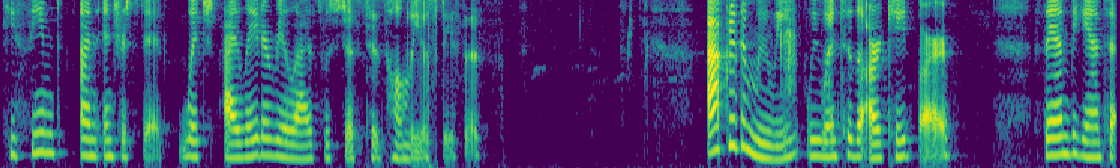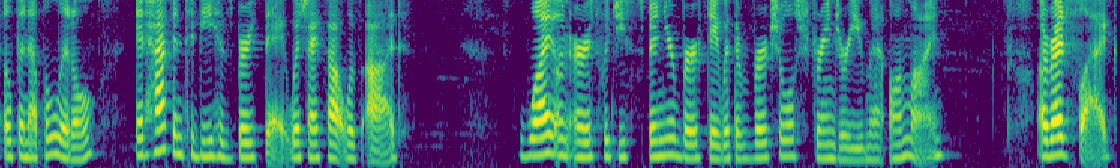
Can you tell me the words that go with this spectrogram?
He seemed uninterested, which I later realized was just his homeostasis. After the movie, we went to the arcade bar. Sam began to open up a little. It happened to be his birthday, which I thought was odd. Why on earth would you spend your birthday with a virtual stranger you met online? A red flag,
